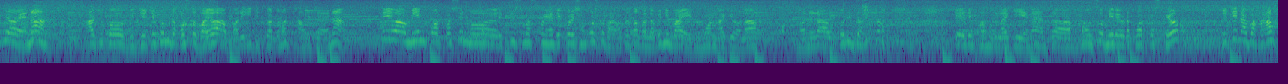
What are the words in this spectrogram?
थियो होइन आजको भिडियो चाहिँ कुन त कस्तो भयो अब भरे एडिट गर्दा मात्रै थाहा हुन्छ होइन? त्यही हो मेन पर्पज चाहिँ म क्रिसमसको यहाँ डेकोरेसन कस्तो भएको छ तपाईँहरूलाई पनि भयो हेर्नु मन लाग्यो होला भनेर अब कुनै त त्यो देखाउनुको लागि होइन? अन्त आउँछ मेरो एउटा पर्पज थियो जो चाहिँ अब हाफ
